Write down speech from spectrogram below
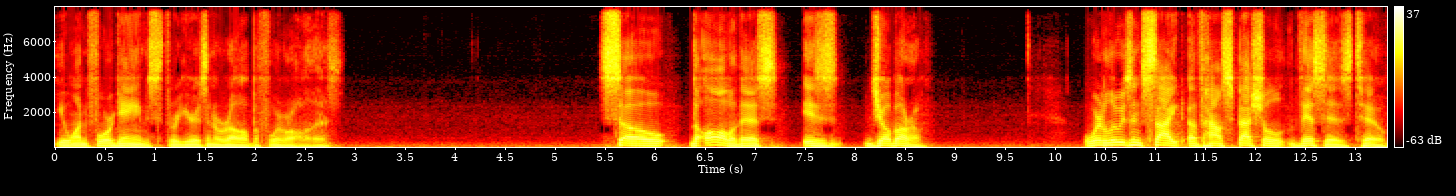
you won four games three years in a row before all of this. So the all of this is Joe Burrow. We're losing sight of how special this is too.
